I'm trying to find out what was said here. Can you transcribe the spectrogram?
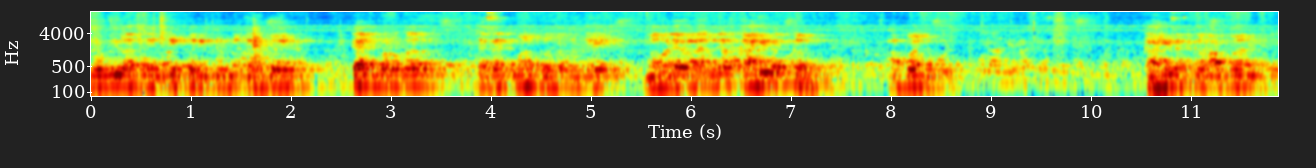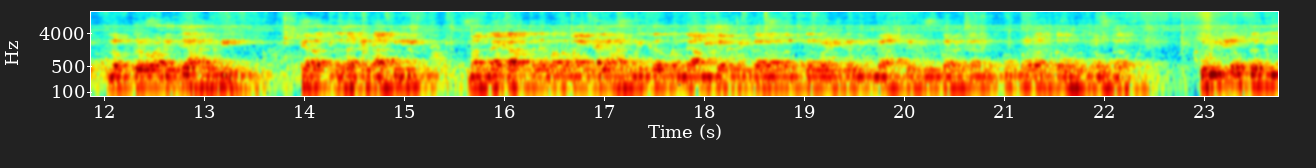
दोन्ही रस्त्यांचे परिपूर्ण करतोय. त्याचबरोबर सगळ्यात महत्वाचं म्हणजे मधल्या काळामध्ये काही रक्कम आपण काही रक्कम आपण लपतळवाडी ते हरवी. त्या रस्त्यासाठी टाकली मधल्या काळामध्ये मला माहिती आहे हरवीकर म्हणजे आमच्याकडून करा लपतळवाडीकर म्हणजे आमच्याकडून करा कारण पूर्ण रस्ता होत नव्हता. तोही शब्द मी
